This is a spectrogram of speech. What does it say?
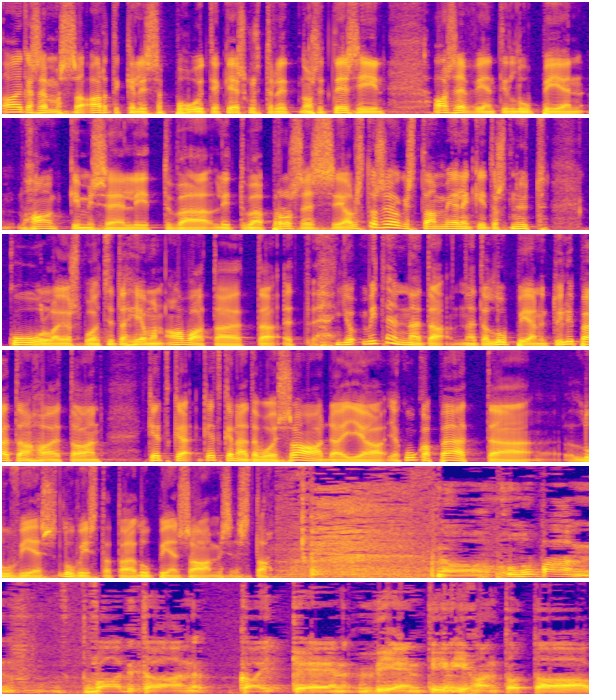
aikaisemmassa artikkelissa puhuit ja keskustelit, nostit esiin asevientilupien hankkimiseen liittyvää, liittyvää prosessia. Olisi tosi oikeastaan mielenkiintoista nyt kuulla, jos voit sitä hieman avata, että, että jo, miten näitä, näitä lupia nyt ylipäätään haetaan, ketkä, ketkä näitä voi saada ja, ja kuka päättää luvies, luvista tai lupien saamisesta? Lupahan vaaditaan kaikkeen vientiin ihan tota,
